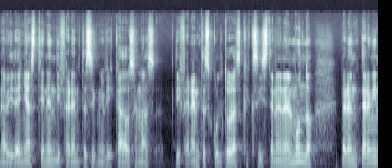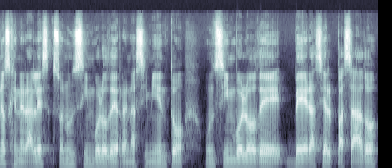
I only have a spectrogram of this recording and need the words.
navideñas tienen diferentes significados en las diferentes culturas que existen en el mundo, pero en términos generales son un símbolo de renacimiento, un símbolo de ver hacia el pasado,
